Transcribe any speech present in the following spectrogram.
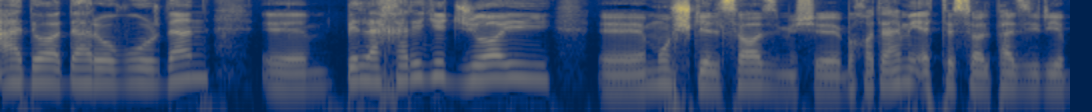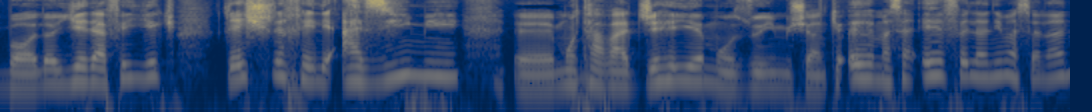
ادا در آوردن بالاخره یه جایی مشکل ساز میشه. به خاطر همین اتصال پذیری بالا یه دفعه یک قشر خیلی عظیمی متوجه یه موضوعی میشن که اه مثلا اه فلانی مثلا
